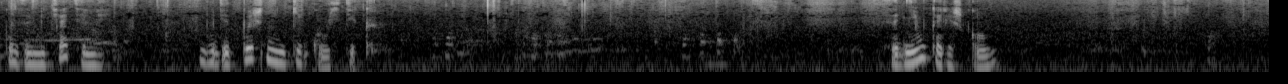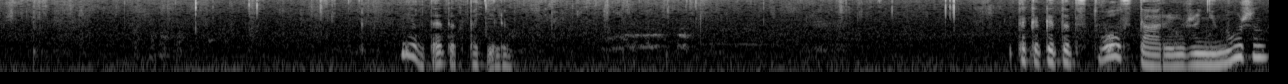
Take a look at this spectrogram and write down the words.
Какой замечательный будет пышненький кустик. С одним корешком. И вот этот поделю. Так как этот ствол старый уже не нужен,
